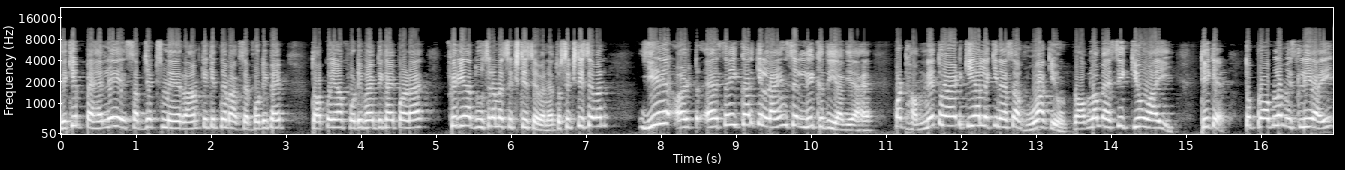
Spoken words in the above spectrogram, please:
देखिए, पहले सब्जेक्ट्स में राम के कितने मार्क्स है? 45 तो आपको यहाँ 45 दिखाई पड़ रहा है। फिर यहाँ दूसरे में 67 है। तो 67 ये ऐसे ही करके लाइन से लिख दिया गया है। बट हमने तो ऐड किया, लेकिन ऐसा हुआ क्यों? प्रॉब्लम ऐसी क्यों आई? ठीक है? तो प्रॉब्लम इसलिए आई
